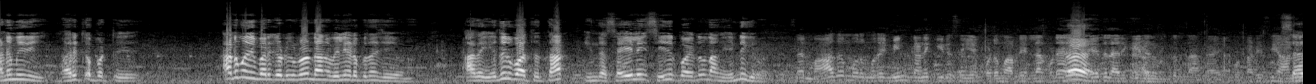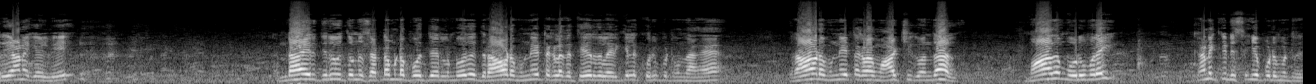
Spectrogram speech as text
அனுமதி மறுக்கப்பட்டு அனுமதி மறுக்கப்பட்டு நாங்கள் வெளிநடப்பு தான் செய்யணும். அதை எதிர்பார்த்து தான் இந்த செயலை செய்திருப்போம் என்று நாங்கள் எண்ணுகிறோம். சார் மாதம் ஒரு முறை மின் கணக்கீடு செய்யப்படும் அப்படின்லாம் கூட. தேர்தல் அறிக்கையில கொடுத்திருந்தாங்க இப்போ கடைசி ஆண்டு சரியான கேள்வி. ரெண்டாயிரத்தி இருபத்தி ஒன்று சட்டமன்ற பொதுத் தேர்தலும் போது திராவிட முன்னேற்ற கழக தேர்தல் அறிக்கையில் குறிப்பிட்டிருந்தாங்க. திராவிட முன்னேற்ற கழகம் ஆட்சிக்கு வந்தால் மாதம் ஒரு முறை கணக்கீடு செய்யப்படும் என்று.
